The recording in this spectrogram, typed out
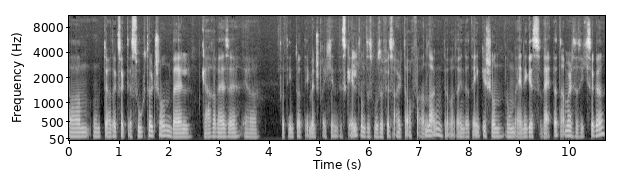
ähm, und der hat gesagt, er sucht halt schon, weil klarerweise er verdient dort dementsprechendes Geld und das muss er fürs Alter auch veranlagen. Der war da in der Denke schon um einiges weiter damals als ich sogar.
